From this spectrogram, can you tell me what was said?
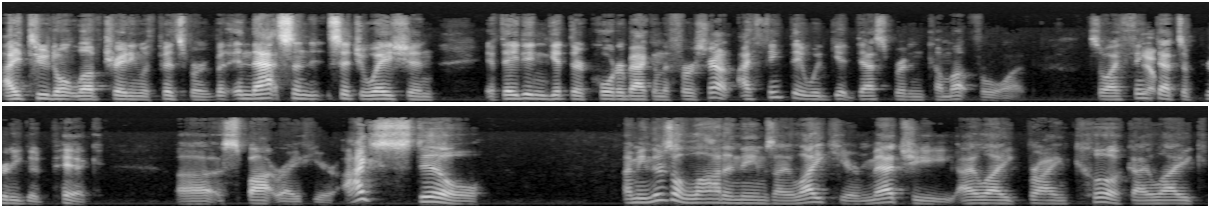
I too don't love trading with Pittsburgh, but in that situation, if they didn't get their quarterback in the first round, I think they would get desperate and come up for one. So I think yep. that's a pretty good pick uh, spot right here. I still, I mean, there's a lot of names I like here. Metchie, I like Bryan Cook, I like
